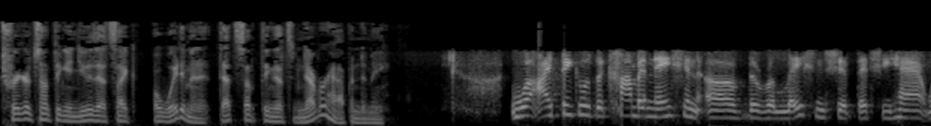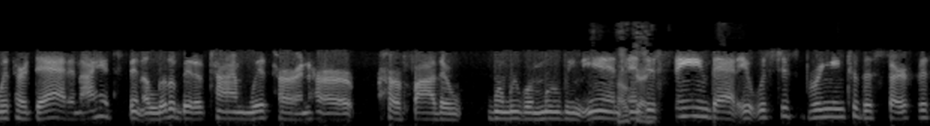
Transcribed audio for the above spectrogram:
triggered something in you that's like, oh, wait a minute, that's something that's never happened to me. Well, I think it was a combination of the relationship that she had with her dad, and I had spent a little bit of time with her and her her father when we were moving in, okay. and just seeing that it was just bringing to the surface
